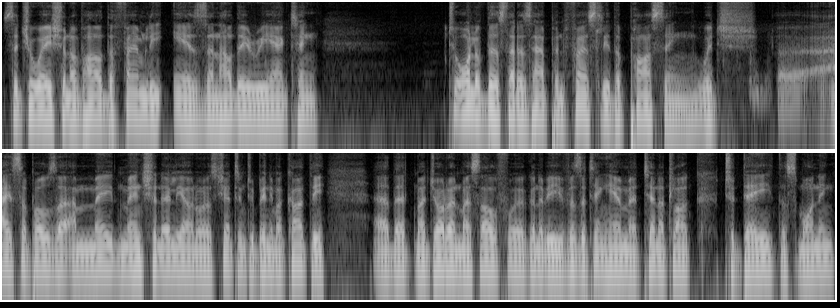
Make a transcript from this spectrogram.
situation of how the family is and how they're reacting to all of this that has happened, firstly, the passing, which uh, I suppose I made mention earlier when I was chatting to Benni McCarthy uh, that Majora and myself were going to be visiting him at 10 o'clock today, this morning.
